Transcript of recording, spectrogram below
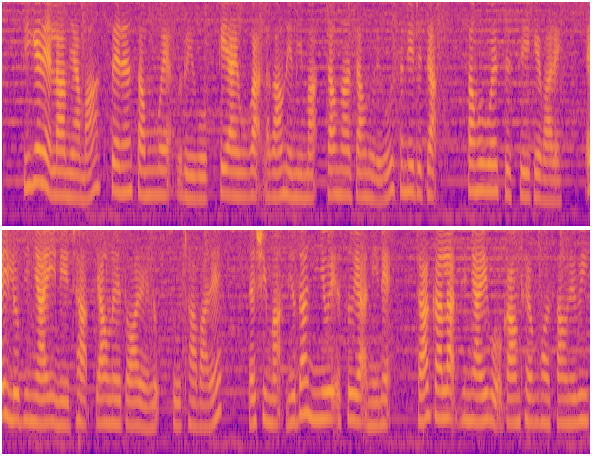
။ပြီးခဲ့တဲ့လများမှာဆယ်တန်းစာမှုဝဲတွေကို KIO က၎င်းနယ်မြေမှာကျောင်းသားကျောင်းသူတွေကိုစနစ်တကျစာမှုဝဲစစ်ဆေးခဲ့ပါတယ်။အဲ့ဒီလိုပညာရေးအနေထပြောင်းလဲသွားတယ်လို့ဆိုထားပါတယ်။လက်ရှိမှာမြို့သားညီညွတ်ရေးအစိုးရအနေနဲ့ ဂျာကာလပညာရေးကိုအကောင့်ထဲပေါ်ဆောင်နေပြီး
